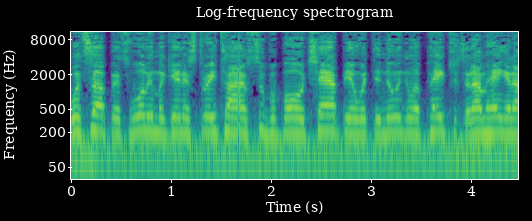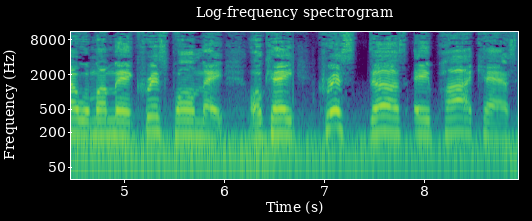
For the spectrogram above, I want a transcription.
What's up? It's Willie McGinest, three-time Super Bowl champion with the New England Patriots, and I'm hanging out with my man Chris Palme. Okay, Chris does a podcast,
